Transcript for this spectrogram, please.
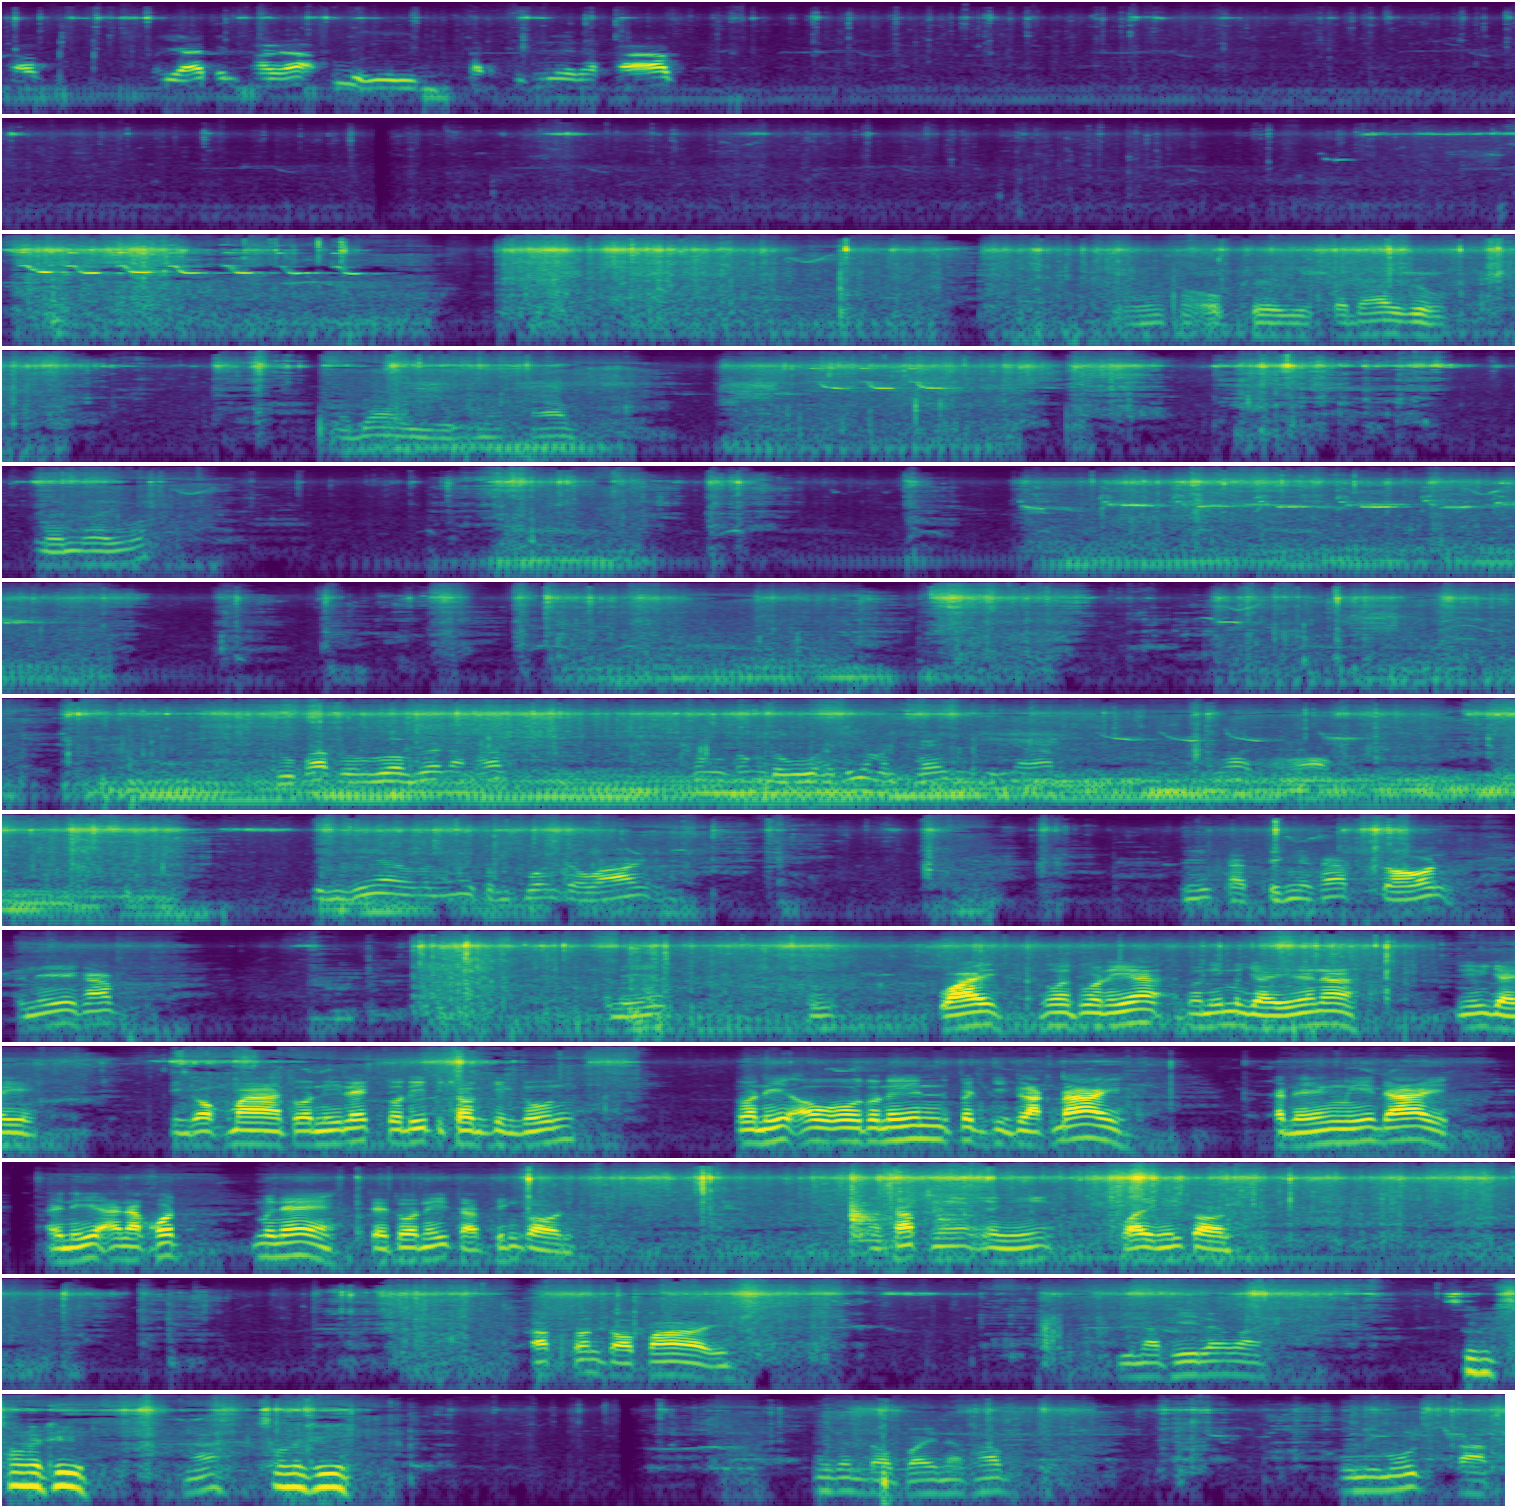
ครับขยายเป็นภาระผู้อื่นตัดทิ้งเลยนะครับ นี่ก็โอเคอยู่ก็ได้อยู่ก็ได้อยู่นะครับเหมือนอะไรวะดูภาพรวมๆด้วยนะครับ ต้องต้องดูไอ้ที่มันแพ้จริงๆนะครับ ว่าจะออกสิ่งนี้มันไม่สมควรจะไว้ นี่ตัดจริงนะครับซ้อน อันนี้ครับ อันนี้ ไว้ตัวตัวนี้ตัวนี้มันใหญ่เลยนะนี่ใหญ่กิ่งออกมาตัวนี้เล็กตัวนี้ไปชนกิ่งนู้น ตัวนี้เอาเอตัวนี้เป็นกิ่งหลักได้แขนงนี้ได้ อันนี้อนาคตไม่แน่ แต่ตัวนี้ตัดทิ้งก่อนนะครับเนี่ยอย่างนี้ ไว้อย่างนี้ก่อน ครับต้นต่อไปกี่นาทีแล้ววะสิบสองนาทีนะสองนาทีนี่ต้นต่อไปนะครับอุนิมุสตัด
